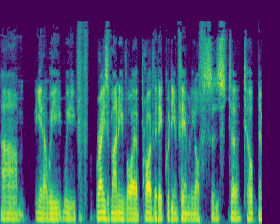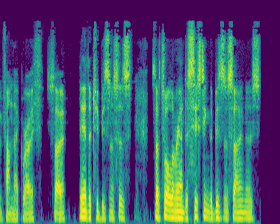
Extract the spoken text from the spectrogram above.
Um, you know, we we raise money via private equity and family offices to to help them fund that growth. So they're the two businesses. So it's all around assisting the business owners,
